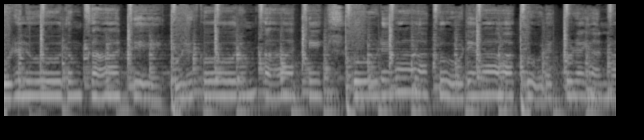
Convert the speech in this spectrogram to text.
കുഴലൂതും കാറ്റേ കുഴക്കോരും കാറ്റേ. കൂടെ വാ കൂടെ വാ കൂടെ തുഴയാൻ വാ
